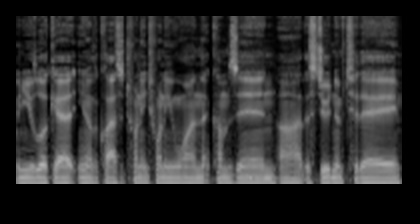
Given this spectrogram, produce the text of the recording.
When you look at you know the class of 2021 that comes in, uh, the student of today,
